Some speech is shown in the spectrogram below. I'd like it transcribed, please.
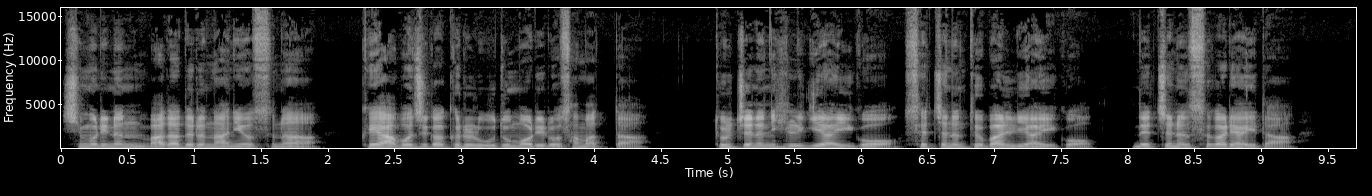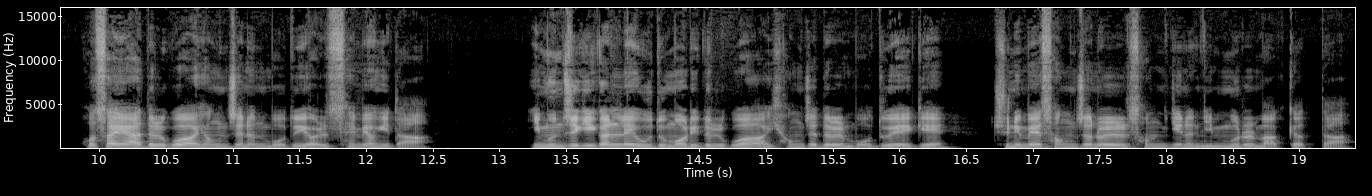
시무리는 맏아들은 아니었으나 그의 아버지가 그를 우두머리로 삼았다. 둘째는 힐기야이고 셋째는 드발리야이고 넷째는 스가랴이다. 호사의 아들과 형제는 모두 열세 명이다. 이 문지기 갈래 우두머리들과 형제들 모두에게 주님의 성전을 섬기는 임무를 맡겼다.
